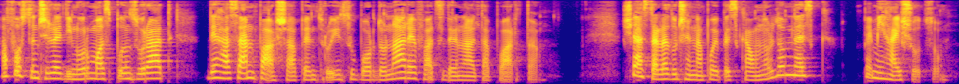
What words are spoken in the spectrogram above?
a fost în cele din urmă spânzurat de Hasan Pasha pentru insubordonare față de înalta poartă. Și asta le aduce înapoi pe scaunul domnesc pe Mihai Șuțu.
